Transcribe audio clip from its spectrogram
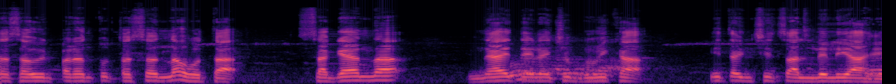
तसं होईल परंतु तसं न होता सगळ्यांना न्याय देण्याची भूमिका ही त्यांची चाललेली आहे.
